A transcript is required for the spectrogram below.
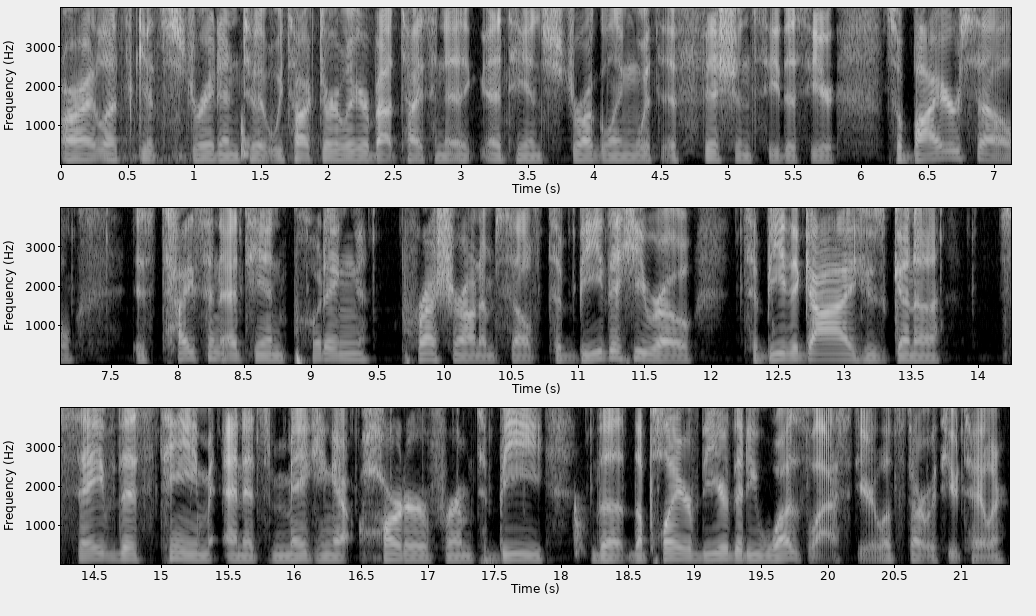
All right, let's get straight into it. We talked earlier about Tyson Etienne struggling with efficiency this year. So, buy or sell, is Tyson Etienne putting pressure on himself to be the hero, to be the guy who's going to save this team and it's making it harder for him to be the the player of the year that he was last year. Let's start with you, Taylor.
